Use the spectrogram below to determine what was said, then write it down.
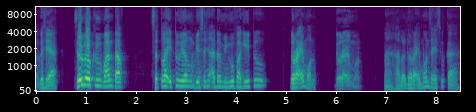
Bagus ya. Son Goku mantap. Setelah itu yang biasanya ada minggu pagi itu Doraemon. Doraemon. Nah kalau Doraemon saya suka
